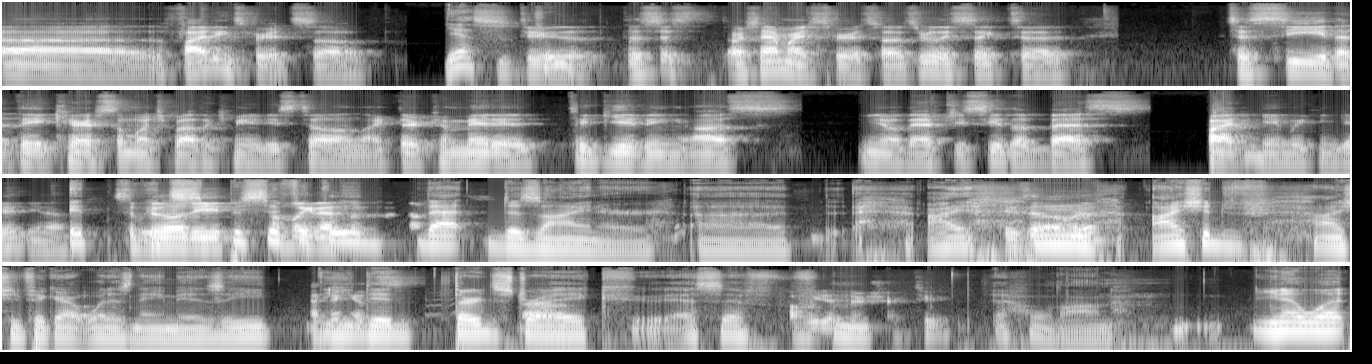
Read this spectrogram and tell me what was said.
uh, fighting spirits. So yes, true. dude, this is our samurai spirit. So it's really sick to to see that they care so much about the community still, and like they're committed to giving us, you know, the FGC the best fighting game we can get. You know, It, stability. it's I'm looking at specifically the- that designer. Uh, I Is it over hmm. I should I should figure out what his name is. He he did Third Strike, SF. Oh, we did third strike too. Uh, hold on. You know what?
